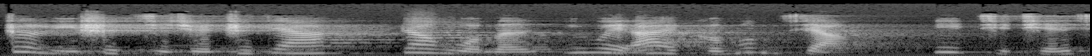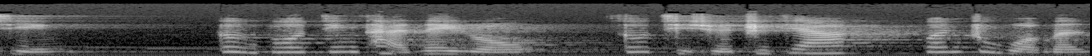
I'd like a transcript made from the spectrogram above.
这里是启学之家，让我们因为爱和梦想一起前行。更多精彩内容，搜“启学之家”。关注我们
